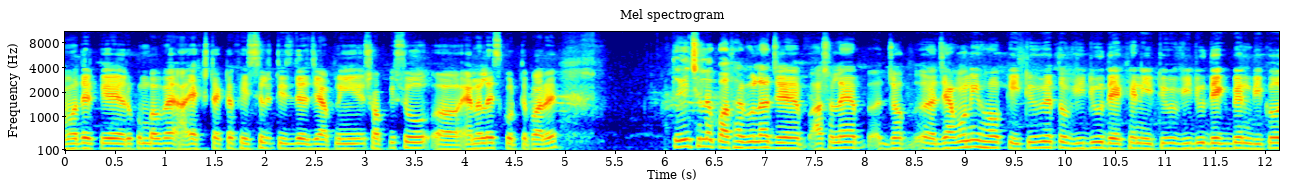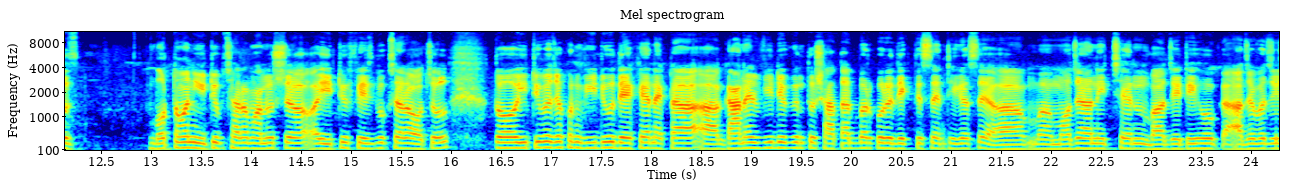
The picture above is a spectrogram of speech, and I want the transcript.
আমাদেরকে এরকমভাবে এক্সট্রা একটা ফেসিলিটিস দেয় যে আপনি সব কিছু অ্যানালাইজ করতে পারে। তো এই ছিল কথাগুলো যে আসলে যেমনই হোক, ইউটিউবে তো ভিডিও দেখেন, ইউটিউবে ভিডিও দেখবেন বিকজ বর্তমানে ইউটিউব ছাড়া মানুষ ইউটিউব ফেসবুক ছাড়া অচল। তো ইউটিউবে যখন ভিডিও দেখেন, একটা গানের ভিডিও কিন্তু সাত আটবার করে দেখতেছেন, ঠিক আছে? মজা নিচ্ছেন বা যেটি হোক আজে বাজে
